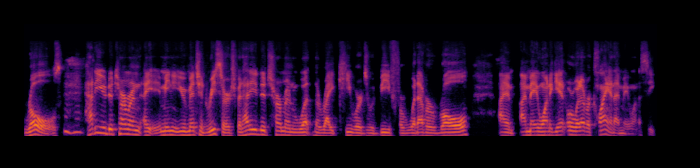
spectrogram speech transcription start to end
roles. Mm-hmm. how do you determine i mean you mentioned research but how do you determine what the right keywords would be for whatever role i, I may want to get or whatever client i may want to seek?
